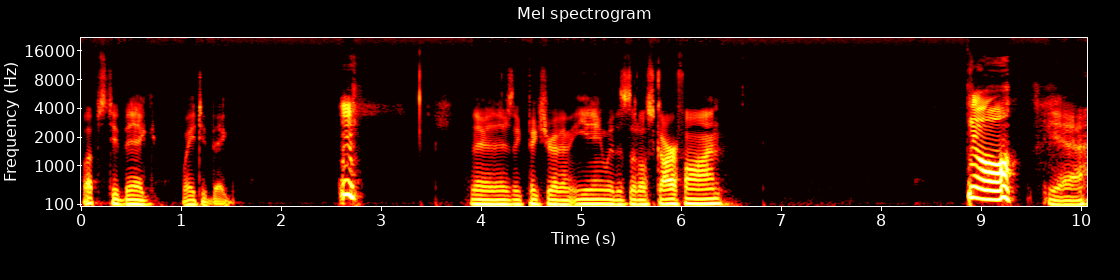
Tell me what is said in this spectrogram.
Whoops, too big. Way too big. Hmm. There, there's a picture of him eating with his little scarf on. Oh, Yeah,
